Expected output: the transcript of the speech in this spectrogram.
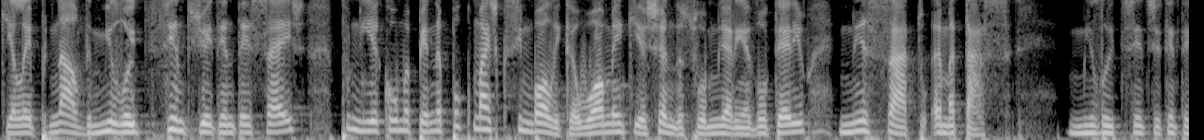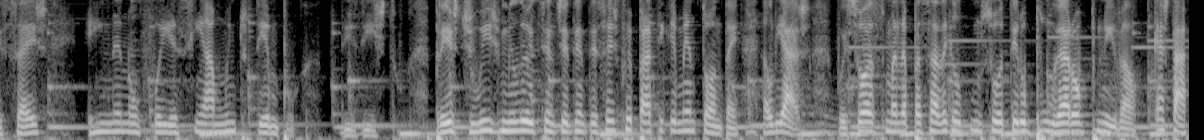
que a lei penal de 1886 punia com uma pena pouco mais que simbólica o homem que, achando a sua mulher em adultério, nesse ato a matasse. 1886 ainda não foi assim há muito tempo diz isto. Para este juiz, 1886 foi praticamente ontem. Aliás, foi só a semana passada que ele começou a ter o polegar oponível. Cá está.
